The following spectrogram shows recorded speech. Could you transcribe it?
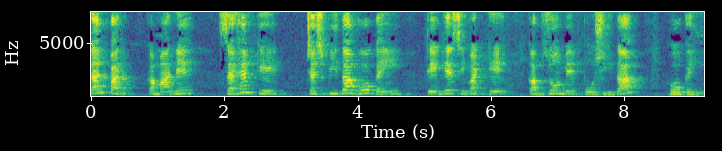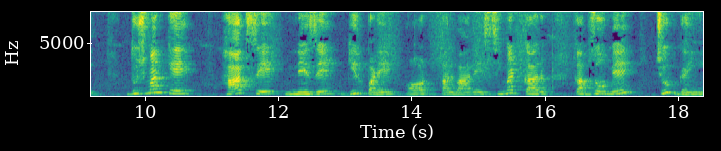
तन पर कमाने, सहम के चशबीदा हो गई, तेगे सिमट के कब्जों में पोशीदा हो गई। दुश्मन के हाथ से नेजे गिर पड़े और तलवारें सिमट कर कब्जों में चुप गईं।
